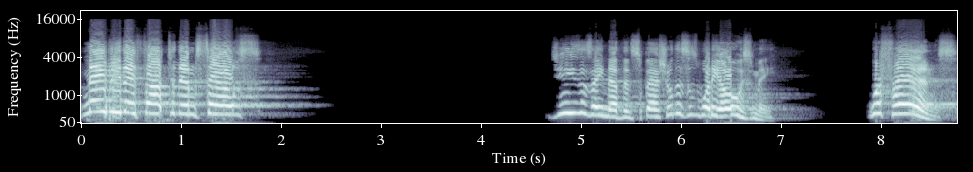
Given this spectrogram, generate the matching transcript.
Maybe they thought to themselves, Jesus ain't nothing special. This is what he owes me. We're friends.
